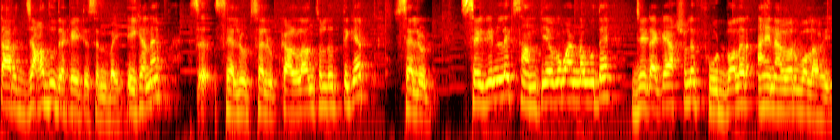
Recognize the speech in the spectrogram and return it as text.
তার জাদু দেখাইতেছেন ভাই। এখানে স্যালুট স্যালুট কার্লো আঞ্চলের থেকে স্যালুট সেকেন্ড লেগ সান্তিয়াগো বার্নাবুতে, যেটাকে আসলে ফুটবলের আয়নাগর বলা হয়।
